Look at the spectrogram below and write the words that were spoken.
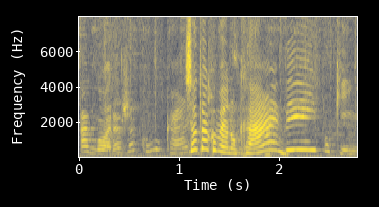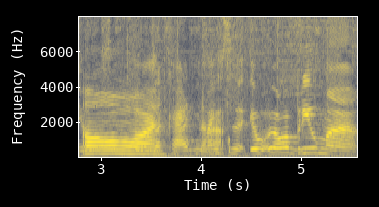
agora já como carne. Já tá comendo carne? Bem pouquinho. Eu não sou da carne, tá. mas eu, eu abri uma...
